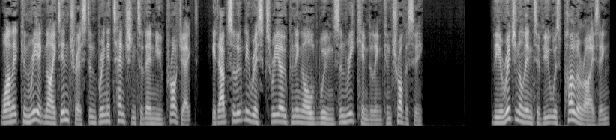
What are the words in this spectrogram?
While it can reignite interest and bring attention to their new project, it absolutely risks reopening old wounds and rekindling controversy. The original interview was polarizing,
